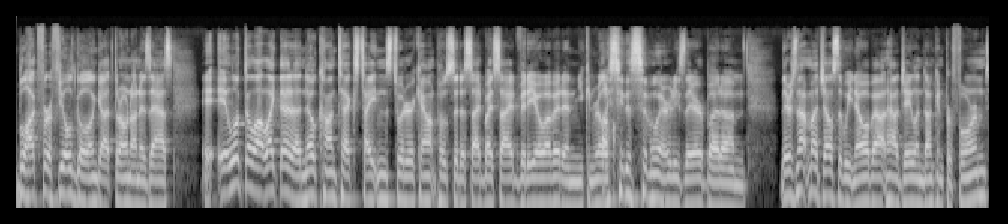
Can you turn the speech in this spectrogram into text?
block for a field goal and got thrown on his ass. It, it looked a lot like that. A No Context Titans Twitter account posted a side by side video of it, and you can really see the similarities there. But um, there's not much else that we know about how Jaelyn Duncan performed.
